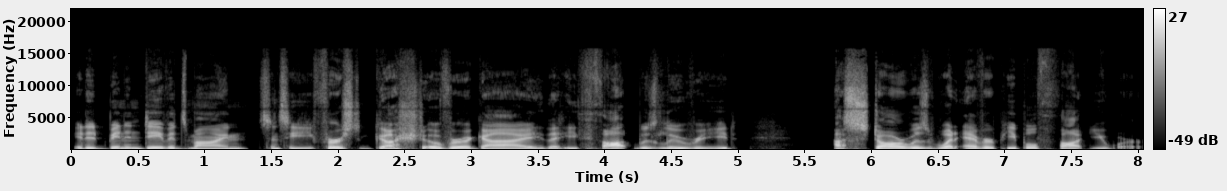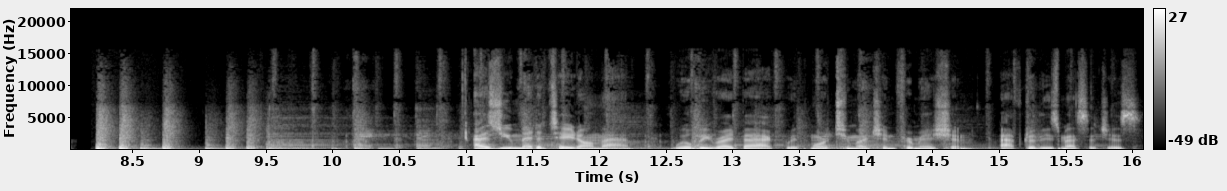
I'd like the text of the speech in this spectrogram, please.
It had been in David's mind since he first gushed over a guy that he thought was Lou Reed. A star was whatever people thought you were. As you meditate on that, we'll be right back with more Too Much Information after these messages.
